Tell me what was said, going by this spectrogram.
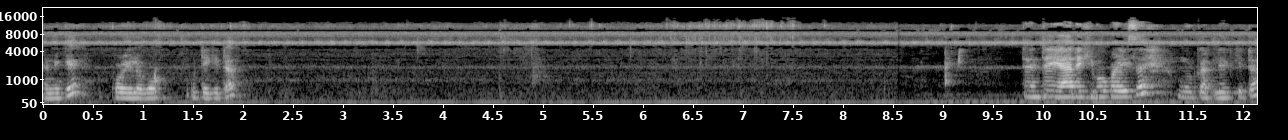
এনেকৈ কৰি ল'ব গোটেইকেইটা। তেন্তে এয়া দেখিব পাৰিছে মোৰ কাটলেটকেইটা।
